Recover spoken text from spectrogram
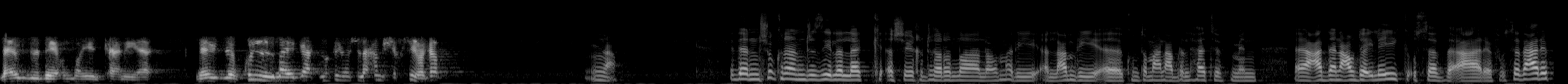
لا يوجد لديهم أي إمكانيات لا يوجد كل ما يقاتلوا فيه سلاحهم الشخصي فقط. نعم. إذا شكرا جزيلا لك الشيخ جار الله العمري العمري آه، كنت معنا عبر الهاتف من آه، عدن عودة إليك أستاذ عارف. أستاذ عارف آه،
